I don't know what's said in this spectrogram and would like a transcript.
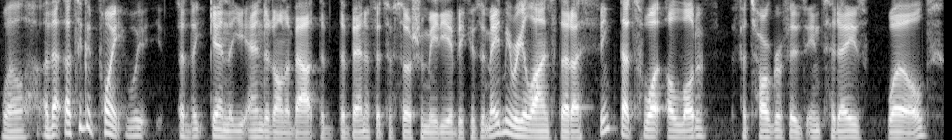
Well, uh, that, that's a good point. We, uh, again, that you ended on about the, the benefits of social media, because it made me realize that I think that's what a lot of photographers in today's world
